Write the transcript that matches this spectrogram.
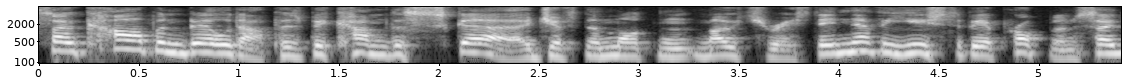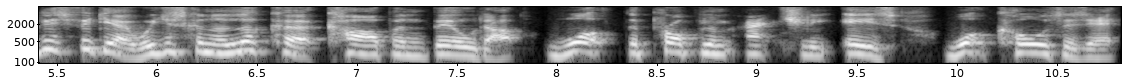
So carbon buildup has become the scourge of the modern motorist. It never used to be a problem. So this video, we're just going to look at carbon buildup, what the problem actually is, what causes it,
